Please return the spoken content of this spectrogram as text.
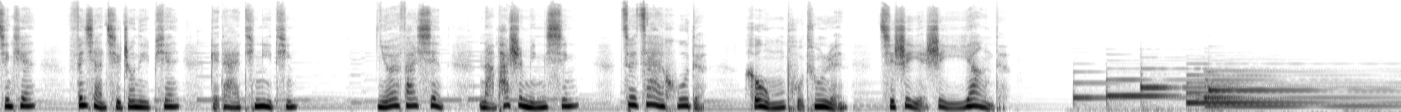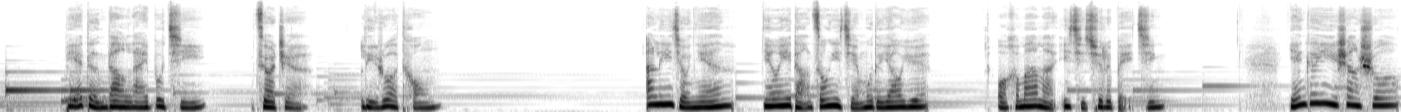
今天分享其中的一篇给大家听一听，你会发现，哪怕是明星，最在乎的和我们普通人其实也是一样的。别等到来不及。作者李若彤。二零一九年，因为一档综艺节目的邀约，我和妈妈一起去了北京。严格意义上说。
